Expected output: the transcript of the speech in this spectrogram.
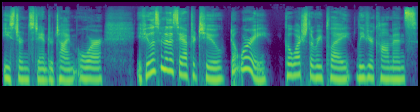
Eastern Standard Time. Or if you listen to this after 2, don't worry. Go watch the replay, leave your comments,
